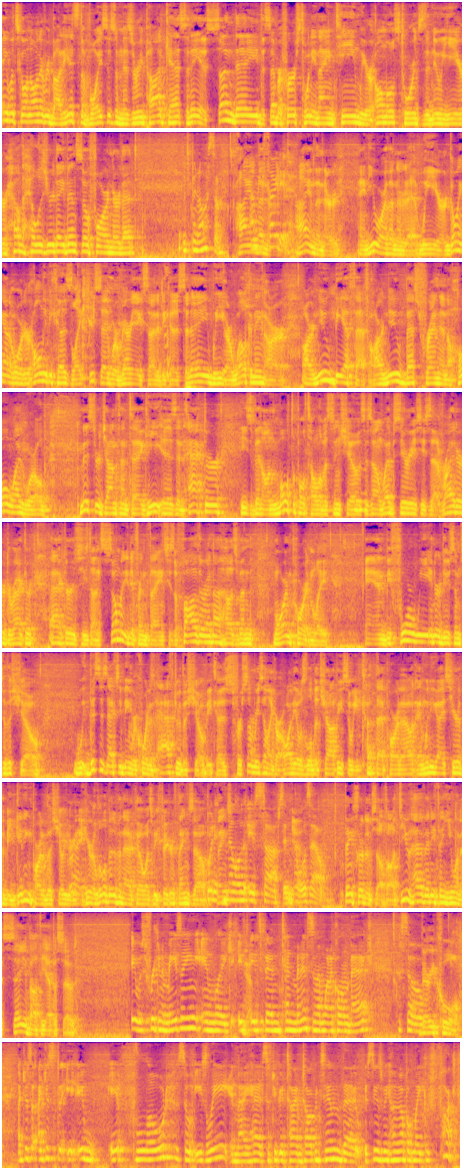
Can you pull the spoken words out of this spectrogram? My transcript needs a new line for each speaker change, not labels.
Hey, what's going on, everybody? It's the Voices of Misery podcast. Today is Sunday, December 1st, 2019. We are almost towards the new year. How the hell has your day been so far, Nerdette?
It's been awesome.
I am
I'm
the
excited.
Nerd. I am the nerd, and you are the nerdette. We are going out of order only because, like she said, we're very excited because today we are welcoming our our new BFF, our new best friend in the whole wide world. Mr. Jonathan Tague, he is an actor. He's been on multiple television shows, his own web series. He's a writer, director, actor. He's done so many different things. He's a father and a husband, more importantly. And before we introduce him to the show, this is actually being recorded after the show because for some reason, like our audio was a little bit choppy, so we cut that part out. And when you guys hear the beginning part of the show, you're going to hear a little bit of an echo as we figure things out.
But it
things,
mellows, it stops and
Yeah.
mellows out.
things clear themselves out. Do you have anything you want to say about the episode?
It was freaking amazing, and like it,
Yeah.
it's been ten minutes, and I want to call him back. So
Very cool.
I just, I just, it, it, it flowed so easily, and I had such a good time talking to him that as soon as we hung up, I'm like, fuck.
